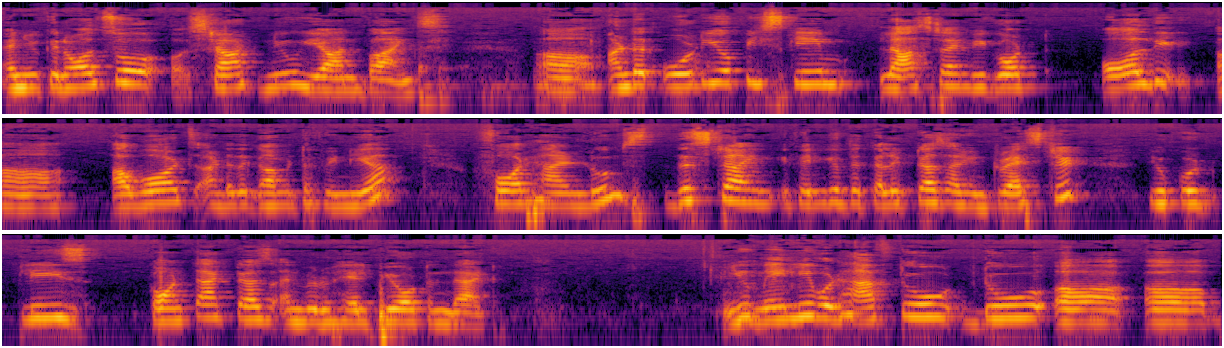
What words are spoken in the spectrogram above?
And you can also start new yarn banks. Uh, under ODOP scheme, last time we got all the uh, awards under the Government of India for handlooms. This time, if any of the collectors are interested, you could please contact us and we will help you out in that. You mainly would have to do uh, uh,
